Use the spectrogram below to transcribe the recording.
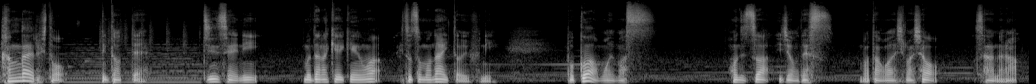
考える人にとって人生に無駄な経験は一つもないというふうに僕は思います。本日は以上です。またお会いしましょう。さよなら。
